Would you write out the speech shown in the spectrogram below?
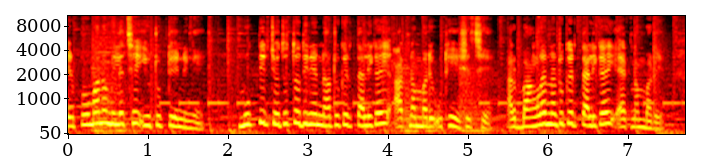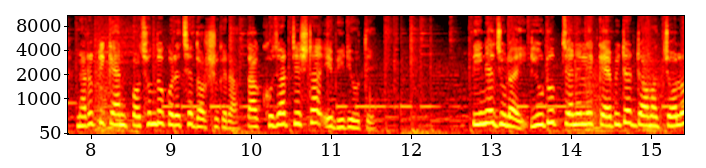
এর প্রমাণও মিলেছে ইউটিউব ট্রেন্ডিংয়ে। মুক্তির চতুর্থ দিনের নাটকের তালিকায় আট নম্বরে উঠে এসেছে, আর বাংলা নাটকের তালিকায় এক নম্বরে। নাটকটি ক্যান পছন্দ করেছে দর্শকেরা, তা খোঁজার চেষ্টা এ ভিডিওতে। তিনে জুলাই, ইউটিউব চ্যানেলে ক্যাপিটাল ড্রামা চলো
